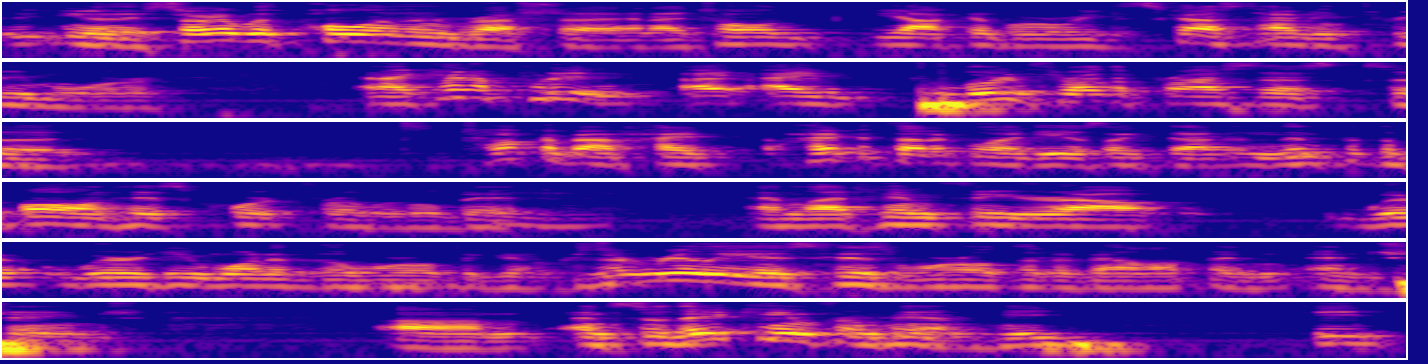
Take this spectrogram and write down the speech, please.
you know, they started with Poland and Russia, and I told Jakub where we discussed having three more. And I kind of put it, in, I, I learned throughout the process to, to talk about hy- hypothetical ideas like that and then put the ball in his court for a little bit mm-hmm. and let him figure out where, where he wanted the world to go because it really is his world to develop and, and change. Um, and so they came from him. He he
